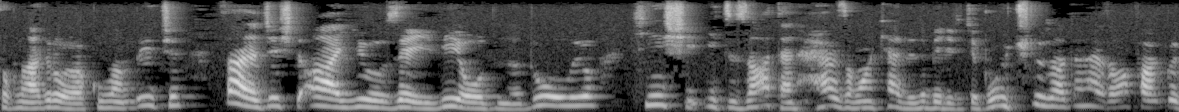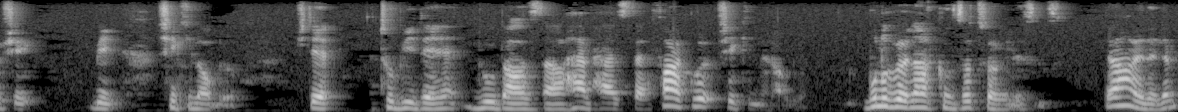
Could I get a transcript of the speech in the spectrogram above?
Çok nadir olarak kullandığı için sadece işte I, you, they, we olduğunda do oluyor. He, she, it zaten her zaman kendini belirtiyor. Bu üçlü zaten her zaman farklı bir şey bir şekil alıyor. İşte to be'de, do does'da, have has'de farklı şekiller alıyor. Bunu böyle aklınıza tutabilirsiniz. Devam edelim.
